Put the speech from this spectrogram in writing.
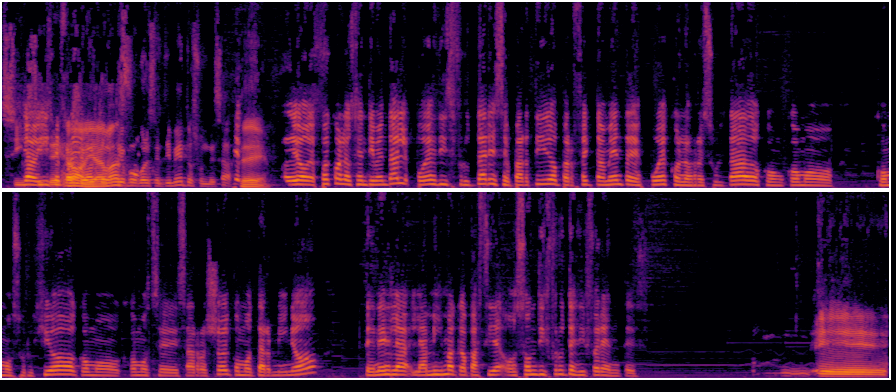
Si, Claro, si y te dejas llevar No, todo el además- tiempo por el sentimiento es un desastre. Sí. Te digo, después con lo sentimental podés disfrutar ese partido perfectamente después con los resultados, con cómo, cómo surgió, cómo, cómo se desarrolló y cómo terminó. Tenés la, la misma capacidad o son disfrutes diferentes. Eh,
